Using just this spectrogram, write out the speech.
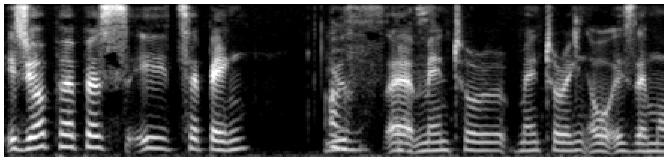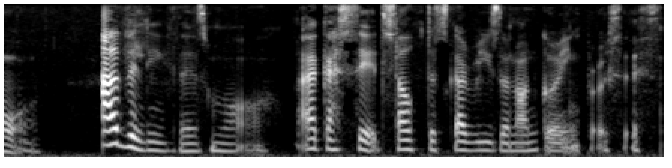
Is your purpose Itshepeng Oh, youth uh, yes. mentor mentoring, or is there more? I believe there's more. Like I said, self discovery is an ongoing process.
